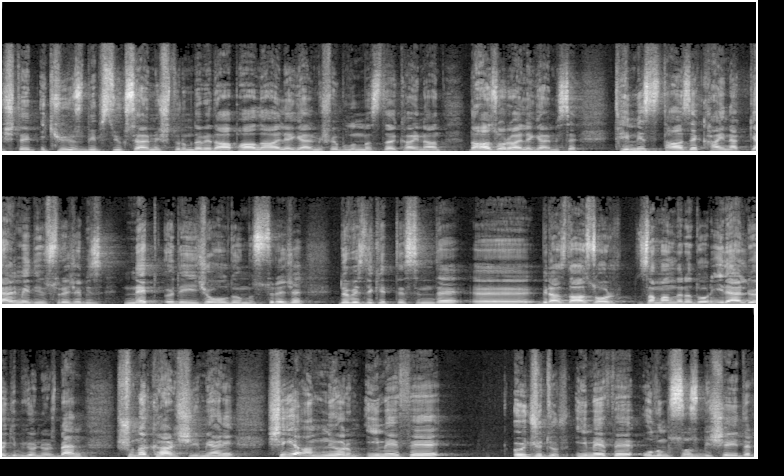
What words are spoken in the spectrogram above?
işte 200 bips yükselmiş durumda ve daha pahalı hale gelmiş ve bulunması da kaynağın daha zor hale gelmişse, temiz taze kaynak gelmediği sürece biz net ödeyici olduğumuz sürece döviz likiditesinde e, biraz daha zor zamanlara doğru ilerliyor gibi görünüyoruz. Ben şuna karşıyım yani şeyi anlıyorum IMF öcüdür. IMF olumsuz bir şeydir.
